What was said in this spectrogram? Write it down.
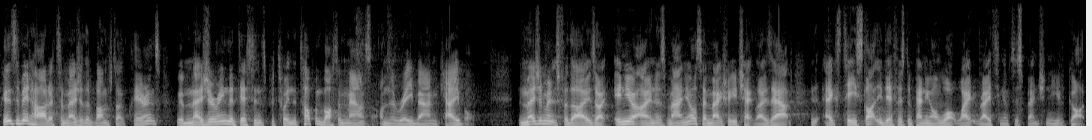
because it's a bit harder to measure the bump stop clearance, we're measuring the distance between the top and bottom mounts on the rebound cable. The measurements for those are in your owner's manual, so make sure you check those out. XT slightly differs depending on what weight rating of suspension you've got.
